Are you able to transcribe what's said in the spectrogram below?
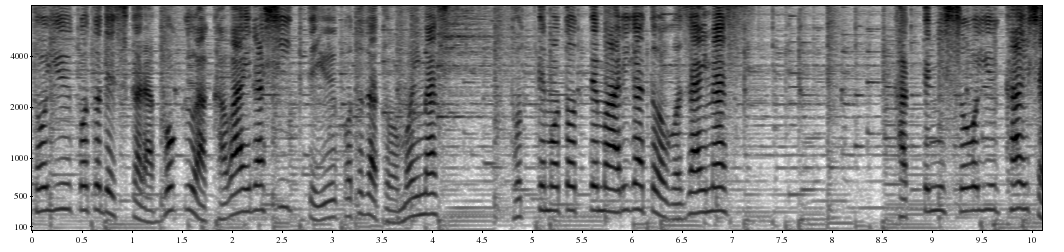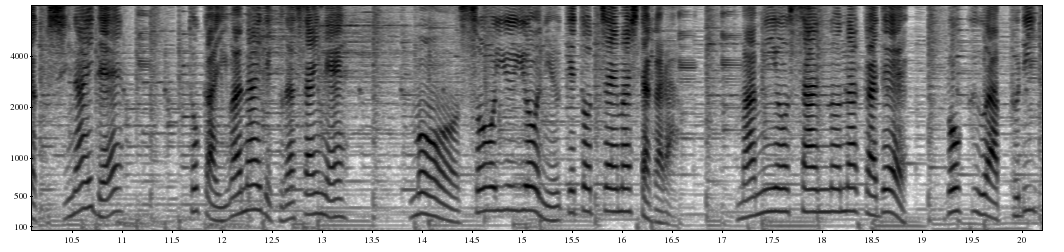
ということですから僕は可愛らしいっていうことだと思います。とってもとってもありがとうございます。勝手にそういう解釈しないでとか言わないでくださいね。もうそういうように受け取っちゃいましたから。マミオさんの中で僕はプリテ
